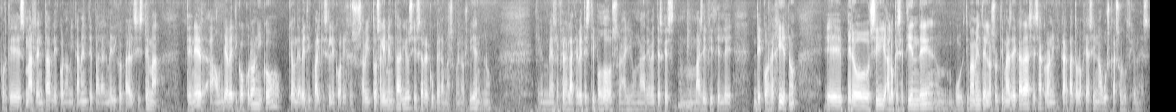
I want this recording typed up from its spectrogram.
porque es más rentable económicamente para el médico y para el sistema tener a un diabético crónico que a un diabético al que se le corrige sus hábitos alimentarios y se recupera más o menos bien. ¿no? Eh, me refiero a la diabetes tipo 2, hay una diabetes que es más difícil de, de corregir, ¿no? Eh, pero sí, a lo que se tiende últimamente en las últimas décadas es a cronificar patologías y no a buscar soluciones.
